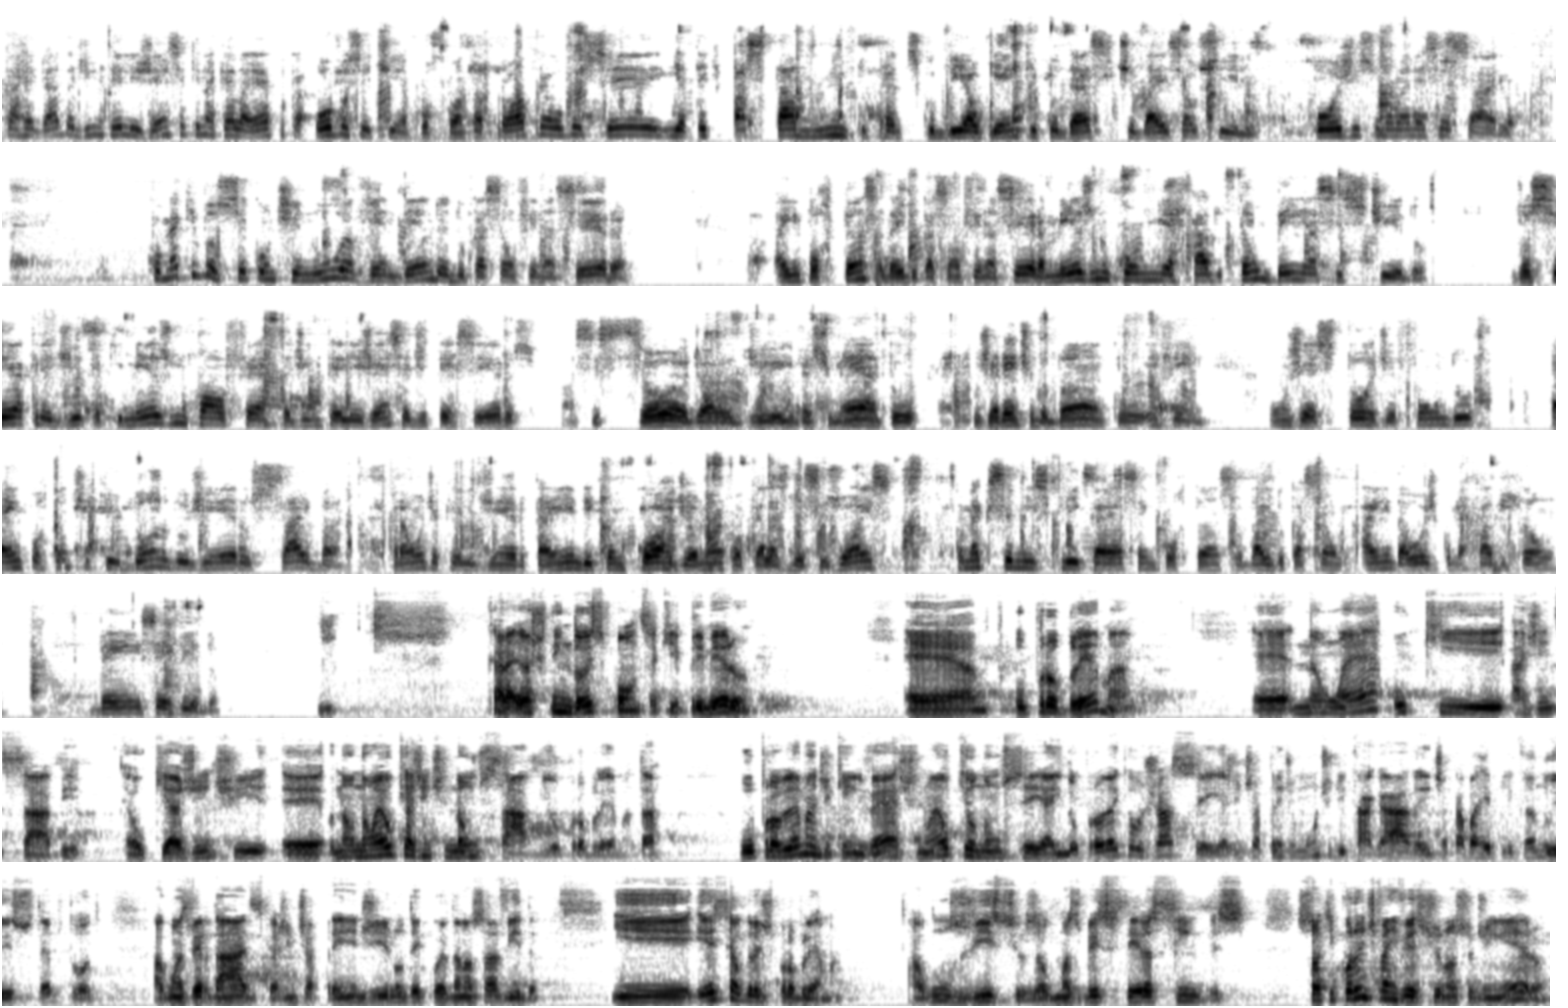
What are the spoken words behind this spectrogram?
carregada de inteligência que naquela época ou você tinha por conta própria ou você ia ter que pastar muito para descobrir alguém que pudesse te dar esse auxílio. Hoje isso não é necessário como é que você continua vendendo educação financeira, a importância da educação financeira, mesmo com um mercado tão bem assistido? Você acredita que mesmo com a oferta de inteligência de terceiros, assessor de, de investimento, o gerente do banco, enfim, um gestor de fundo, é importante que o dono do dinheiro saiba para onde aquele dinheiro está indo e concorde ou não com aquelas decisões. Como é que você me explica essa importância da educação ainda hoje com o mercado tão bem servido? Cara, eu acho que tem dois pontos aqui. Primeiro, é, o problema é, não é o que a gente sabe, é o que a gente. É, não, não é o que a gente não sabe o problema, tá? O problema de quem investe não é o que eu não sei ainda, o problema é que eu já sei. A gente aprende um monte de cagada, a gente acaba replicando isso o tempo todo. Algumas verdades que a gente aprende no decorrer da nossa vida. E esse é o grande problema. Alguns vícios, algumas besteiras simples. Só que quando a gente vai investir o nosso dinheiro,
